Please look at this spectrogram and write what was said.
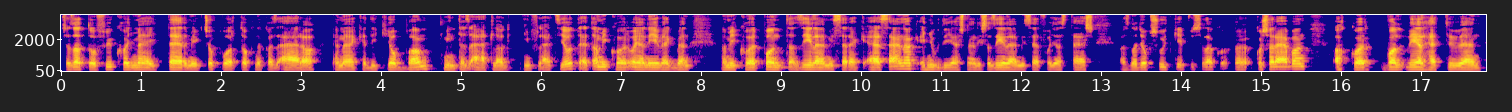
És az attól függ, hogy mely termékcsoportoknak az ára emelkedik jobban, mint az átlaginfláció. Tehát amikor olyan években, amikor pont az élelmiszerek elszállnak, egy nyugdíjasnál is az élelmiszerfogyasztás az nagyobb súlyt képvisel a kosarában, akkor vélhetően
